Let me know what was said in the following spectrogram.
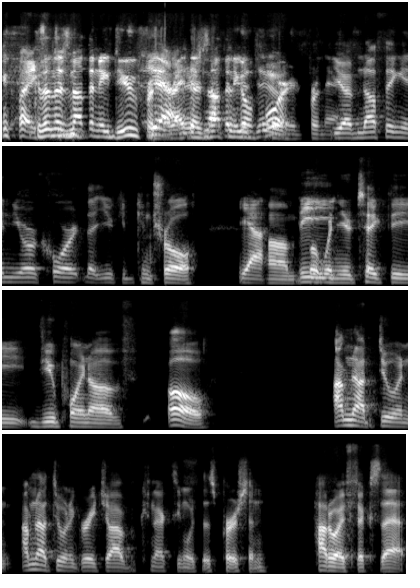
Like, then there's nothing to do from Yeah, there, right? there's There's, nothing, to go to forward from there. you have nothing in your court that you can control Yeah. um, The- but when you take the viewpoint of oh i'm not doing i'm not doing a great job of connecting with this person how do i fix that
